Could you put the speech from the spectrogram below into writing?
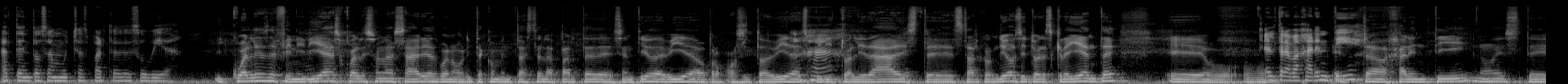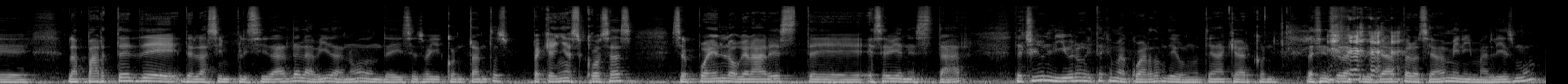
atentos a muchas partes de su vida. ¿Y cuáles definirías, cuáles son las áreas? Bueno, ahorita comentaste la parte de sentido de vida o propósito de vida, espiritualidad, este, estar con Dios, si tú eres creyente. Eh, o, el trabajar en ti. trabajar en ti, ¿no? Este, la parte de, de, la simplicidad de la vida, ¿no? Donde dices, oye, con tantas pequeñas cosas se pueden lograr este, ese bienestar. De hecho, hay un libro, ahorita que me acuerdo, digo, no tiene nada que ver con la ciencia de la felicidad, pero se llama Minimalismo.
